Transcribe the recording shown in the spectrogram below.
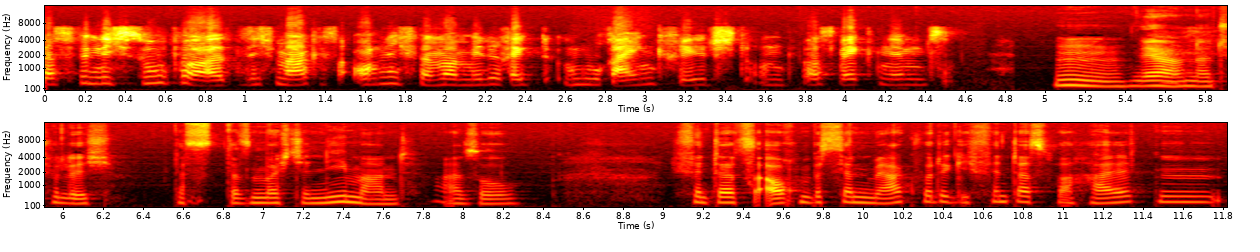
das finde ich super. Also ich mag es auch nicht, wenn man mir direkt irgendwo reingrätscht und was wegnimmt. Mm, ja, natürlich. Das, das möchte niemand. Also ich finde das auch ein bisschen merkwürdig. Ich finde das Verhalten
